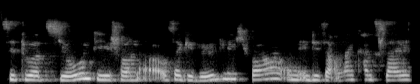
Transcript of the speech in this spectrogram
Situation, die schon außergewöhnlich war. Und in dieser anderen Kanzlei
